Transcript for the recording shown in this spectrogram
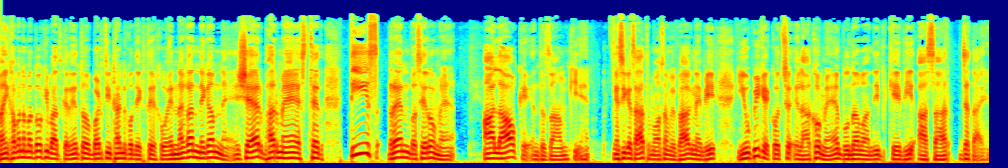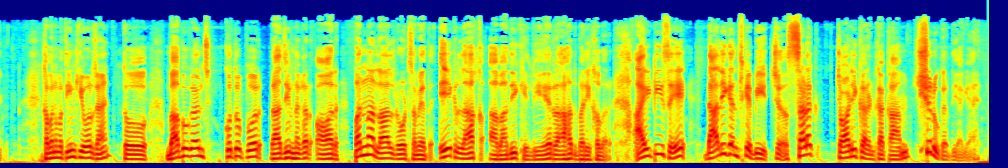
वहीं खबर नंबर दो की बात करें तो बढ़ती ठंड को देखते हुए नगर निगम ने शहर भर में स्थित तीस रैन बसेरों में आलाव के इंतज़ाम किए हैं। इसी के साथ मौसम विभाग ने भी यूपी के कुछ इलाकों में बूंदाबांदी के भी आसार जताए हैं। खबर नंबर तीन की ओर जाएँ तो बाबूगंज, कुतुबपुर राजीव नगर और पन्ना लाल रोड समेत एक लाख आबादी के लिए राहत भरी खबर। आईटी से डालीगंज के बीच सड़क चौड़ीकरण का काम शुरू कर दिया गया है।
